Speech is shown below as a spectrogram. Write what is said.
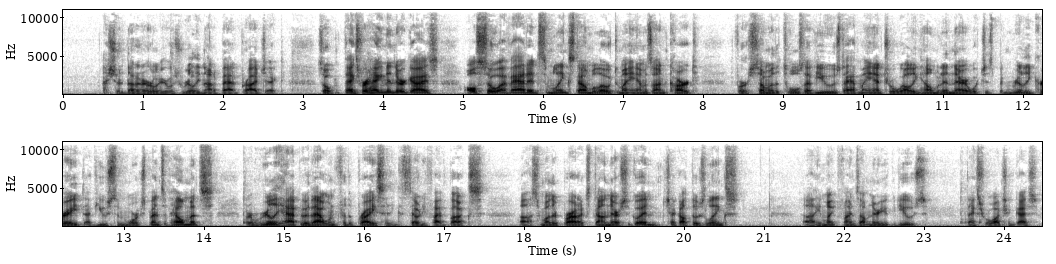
I should have done it earlier. It was really not a bad project. So thanks for hanging in there, guys. Also, I've added some links down below to my Amazon cart for some of the tools I've used. I have my Antra welding helmet in there, which has been really great. I've used some more expensive helmets, but I'm really happy with that one for the price. I think it's 75 bucks. Uh, some other products down there, so go ahead and check out those links. Uh, you might find something there you could use. Thanks for watching, guys.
